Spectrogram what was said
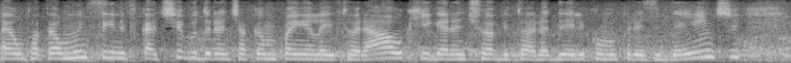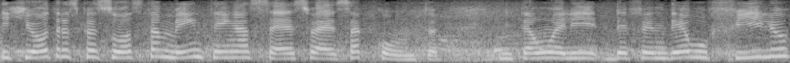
é, um papel muito significativo durante a campanha eleitoral, que garantiu a vitória dele como presidente e que outras pessoas também têm acesso a essa conta. Então ele defendeu o filho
